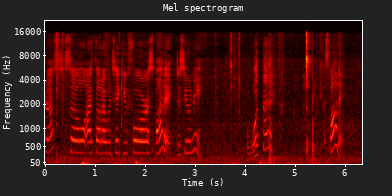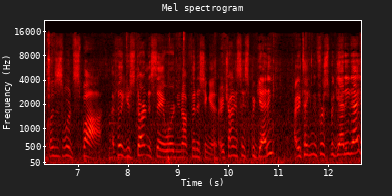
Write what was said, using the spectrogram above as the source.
Stressed, so I thought I would take you for a spa day, just you and me. A what day? A spa day. What is this word spa? I feel like you're starting to say a word and you're not finishing it. Are you trying to say spaghetti? Are you taking me for a spaghetti day?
